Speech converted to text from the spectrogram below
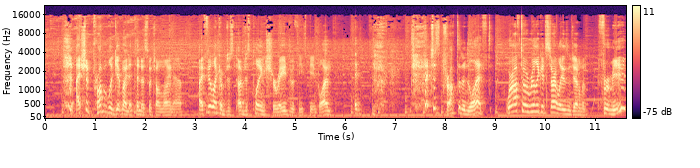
I should probably get my Nintendo Switch Online app. I feel like I'm just I'm just playing charades with these people. I'm. I just dropped it and left. We're off to a really good start, ladies and gentlemen. For me,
